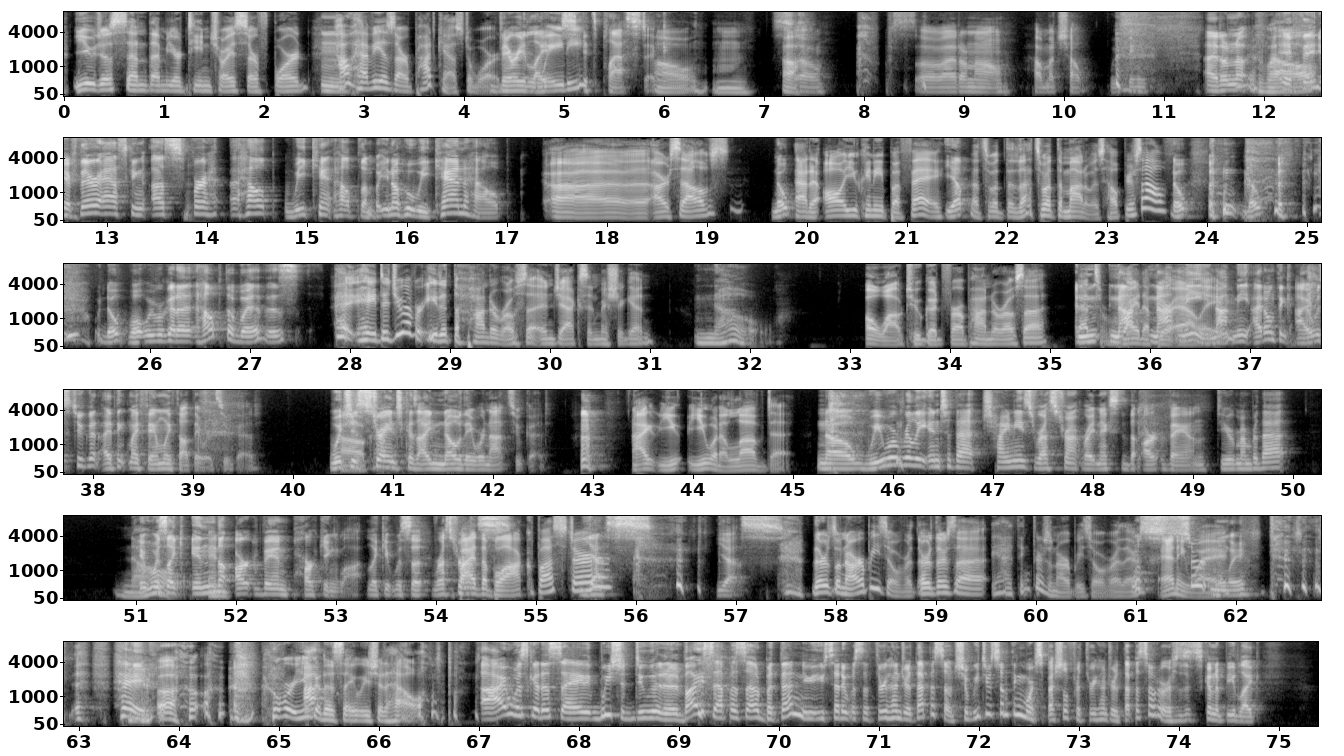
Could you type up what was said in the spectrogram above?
You just send them your Teen Choice surfboard. Mm. How heavy is our podcast award? Very light. Weighty? It's plastic. Oh, mm. So so I don't know how much help we can I don't know Well- if they, if they're asking us for help, we can't help them. But you know who we can help? uh, ourselves Nope. at an all-you-can-eat buffet. Yep. That's what the that's what the motto is. Help yourself. Nope. nope. nope. What we were gonna help them with is Hey, hey, did you ever eat at the Ponderosa in Jackson, Michigan? no. Oh wow, too good for a Ponderosa. That's N- not, right up not your alley. me. Not me. I don't think I was too good. I think my family thought they were too good, which Oh, is okay. strange because I know they were not too good. I you you would have loved it. No, we were really into that Chinese restaurant right next to the art van. Do you remember that? No. It was like in And the art van parking lot. Like it was a restaurant. by the blockbuster. Yes. yes. There's an Arby's over there. There's a yeah, I think there's an Arby's over there. Well, anyway, hey, uh, who are you I- gonna say we should help? I was gonna say we should do an advice episode, but then you, you said it was the 300th episode. Should we do something more special for 300th episode, or is this gonna be like?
